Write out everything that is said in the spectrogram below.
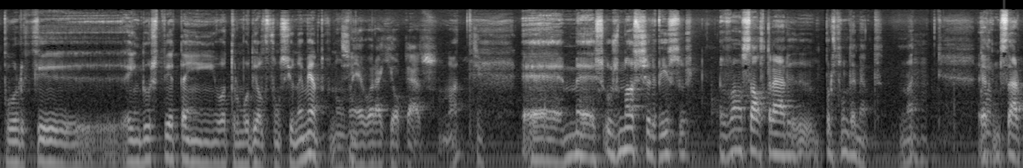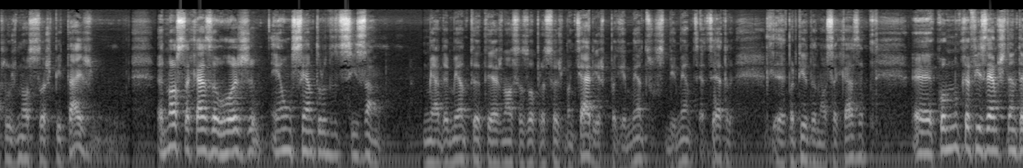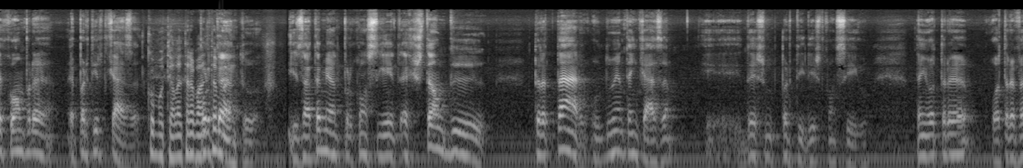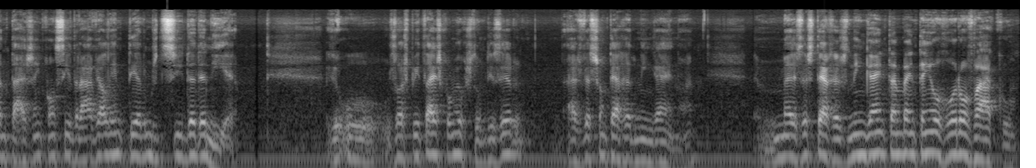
Porque a indústria tem outro modelo de funcionamento, que não Sim. vem agora aqui ao caso, não é? Sim. É, mas os nossos serviços vão se alterar profundamente, não é? Uhum. A começar pelos nossos hospitais. A nossa casa hoje é um centro de decisão nomeadamente até as nossas operações bancárias, pagamentos, recebimentos, etc., a partir da nossa casa, eh, como nunca fizemos tanta compra a partir de casa. Como o teletrabalho Portanto, também. Exatamente, por conseguinte, a questão de tratar o doente em casa, deixe-me partir isto consigo, tem outra, outra vantagem considerável em termos de cidadania. O, os hospitais, como eu costumo dizer, às vezes são terra de ninguém, não é? Mas as terras de ninguém também têm horror ao vácuo.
